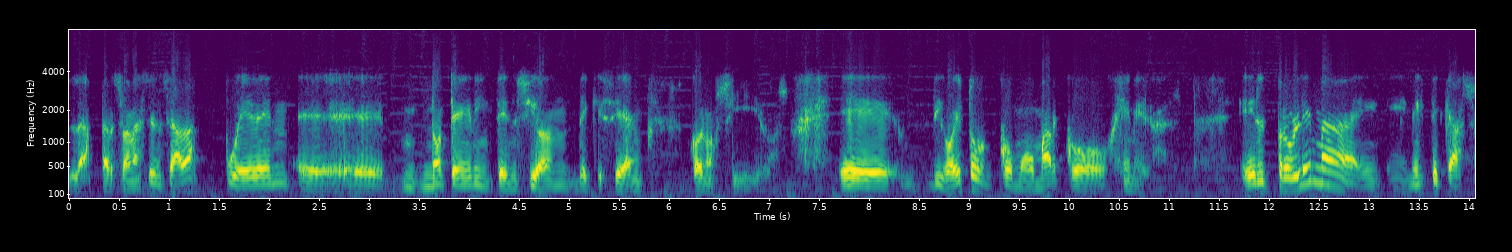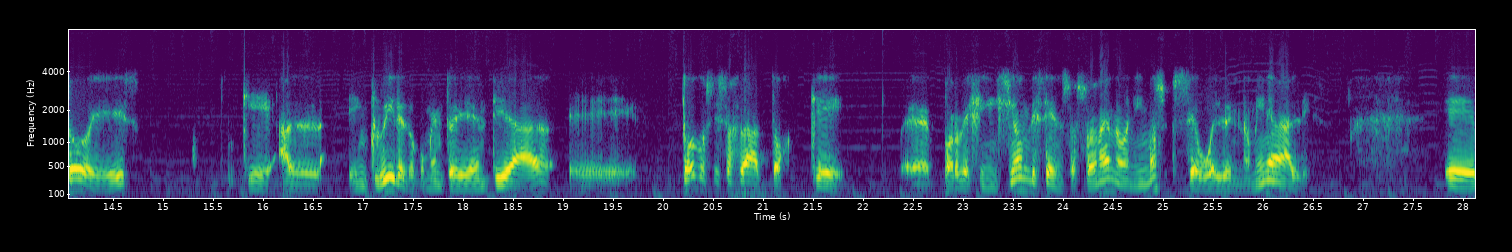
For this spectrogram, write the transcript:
las personas censadas pueden eh, no tener intención de que sean conocidos. Eh, digo, esto como marco general. El problema en este caso es que al, incluir el documento de identidad, eh, todos esos datos que eh, por definición de censo son anónimos se vuelven nominales. Eh,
